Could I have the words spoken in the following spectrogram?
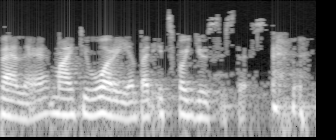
valor, mighty warrior, but it's for you, sisters.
